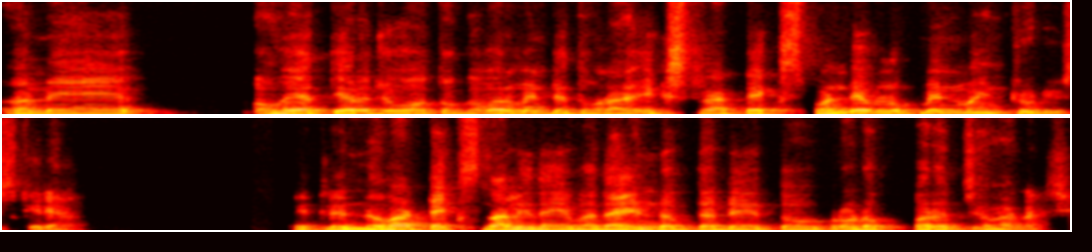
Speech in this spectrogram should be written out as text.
અને હવે અત્યારે જુઓ તો ગવર્મેન્ટે થોડા એક્સ્ટ્રા ટેક્સ પણ ડેવલપમેન્ટમાં ઇન્ટ્રોડ્યુસ કર્યા. એટલે નવા ટેક્સના લીધે એ બધા એન્ડ ઓફ ધ ડે તો પ્રોડક્ટ પર જ જવાના છે.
